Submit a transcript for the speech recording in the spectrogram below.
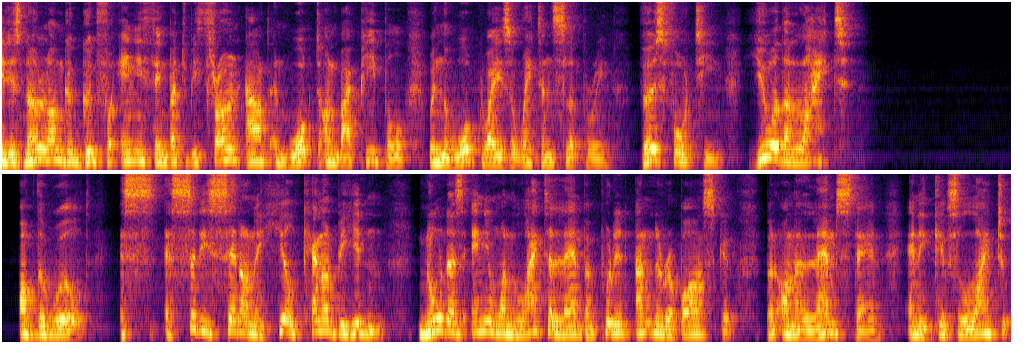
It is no longer good for anything but to be thrown out and walked on by people when the walkways are wet and slippery. Verse 14 You are the light of the world. A, a city set on a hill cannot be hidden, nor does anyone light a lamp and put it under a basket, but on a lampstand, and it gives light to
